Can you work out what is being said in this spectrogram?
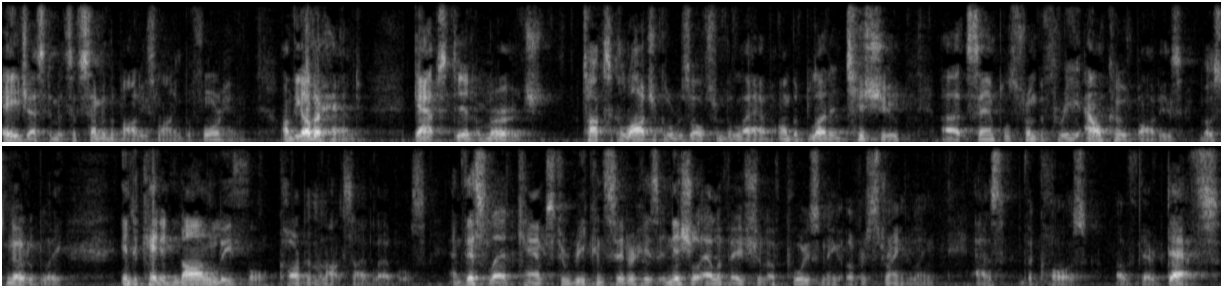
age estimates of some of the bodies lying before him. On the other hand, gaps did emerge. Toxicological results from the lab on the blood and tissue uh, samples from the three alcove bodies, most notably, indicated non lethal carbon monoxide levels. And this led Camps to reconsider his initial elevation of poisoning over strangling as the cause of their deaths.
